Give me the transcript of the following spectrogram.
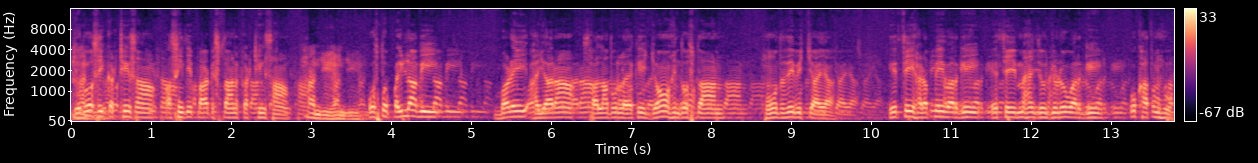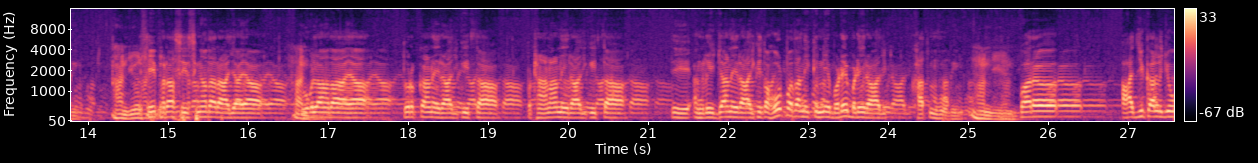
ਜਦੋਂ ਅਸੀਂ ਇਕੱਠੇ ਸਾਂ ਅਸੀਂ ਤੇ ਪਾਕਿਸਤਾਨ ਇਕੱਠੇ ਸਾਂ। ਹਾਂਜੀ ਹਾਂਜੀ ਉਸ ਤੋਂ ਪਹਿਲਾਂ ਵੀ ਬੜੇ ਹਜ਼ਾਰਾਂ ਸਾਲਾਂ ਤੋਂ ਲੈ ਕੇ ਜਿਉਂ ਹਿੰਦੁਸਤਾਨ ਹੋਂਦ ਦੇ ਵਿੱਚ ਆਇਆ। ਇੱਥੇ ਹੜੱਪੇ ਵਰਗੇ ਇੱਥੇ ਮਹਿਜੋਜੜੋ ਵਰਗੇ ਉਹ ਖਤਮ ਹੋ ਗਏ। ਹਾਂਜੀ ਉਸ ਇੱਥੇ ਫਰਾਂਸੀਸੀਆਂ ਦਾ ਰਾਜ ਆਇਆ। ਮੁਗਲਾਂ ਦਾ ਆਇਆ ਤੁਰਕਾਂ ਨੇ ਰਾਜ ਕੀਤਾ ਪਠਾਨਾਂ ਨੇ ਰਾਜ ਕੀਤਾ ਤੇ ਅੰਗਰੇਜ਼ਾਂ ਨੇ ਰਾਜ ਕੀਤਾ। ਹੋਰ ਪਤਾ ਨਹੀਂ ਕਿੰਨੇ ਬੜੇ ਬੜੇ ਰਾਜ ਖਤਮ ਹੋ ਗਏ। ਹਾਂਜੀ। ਪਰ ਅੱਜ ਕੱਲ ਜੋ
